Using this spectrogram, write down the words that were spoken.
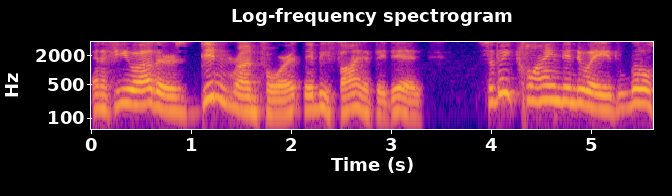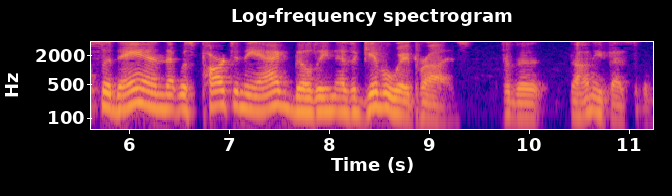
and a few others didn't run for it. They'd be fine if they did. So they climbed into a little sedan that was parked in the ag building as a giveaway prize for the, the honey festival.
